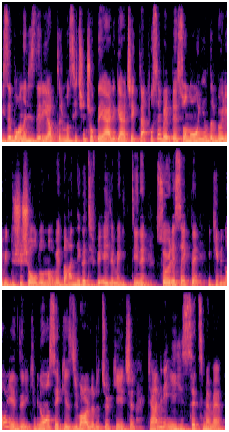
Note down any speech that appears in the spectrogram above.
bize bu analizleri yaptırması için çok değerli gerçekten. Bu sebeple son 10 yıldır böyle bir düşüş olduğunu ve daha negatif bir eyleme gittiğini söylesek de 2017-2018 civarları Türkiye için kendini iyi hissetmeme,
